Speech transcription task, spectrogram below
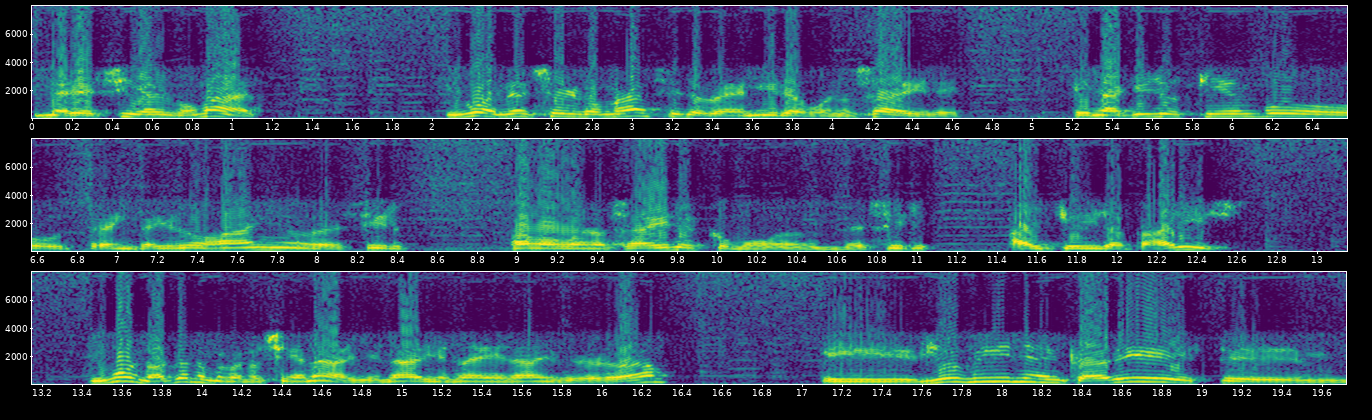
merecía algo más. Y bueno, ese algo más era venir a Buenos Aires. En aquellos tiempos, 32 años, decir, vamos a Buenos Aires, como decir, hay que ir a París. Y bueno, acá no me conocía nadie, nadie, nadie, nadie, de verdad. Y yo vine, encaré, este,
